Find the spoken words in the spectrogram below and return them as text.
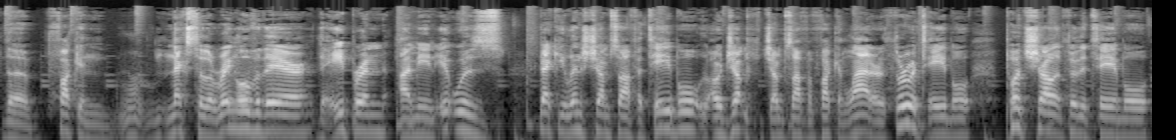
the fucking next to the ring over there, the apron. I mean, it was Becky Lynch jumps off a table or jump jumps off a fucking ladder through a table, puts Charlotte through the table.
